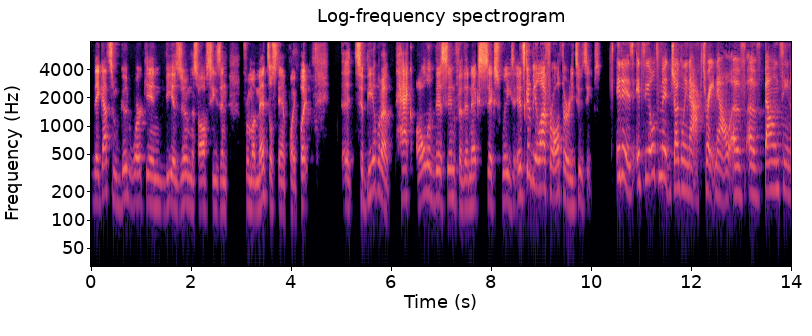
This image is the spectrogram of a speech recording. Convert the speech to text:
they got some good work in via Zoom this offseason from a mental standpoint. But uh, to be able to pack all of this in for the next six weeks, it's going to be a lot for all 32 teams. It is. It's the ultimate juggling act right now of of balancing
